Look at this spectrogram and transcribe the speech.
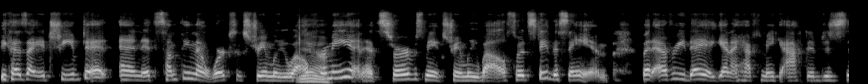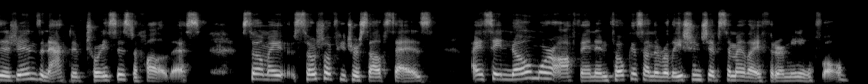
because I achieved it and it's something that works extremely well yeah. for me and it serves me extremely well. So it stayed the same. But every day, again, I have to make active decisions and active choices to follow this. So my social future self says, I say no more often and focus on the relationships in my life that are meaningful.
